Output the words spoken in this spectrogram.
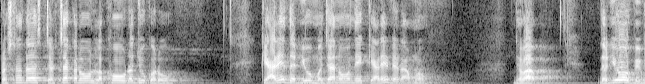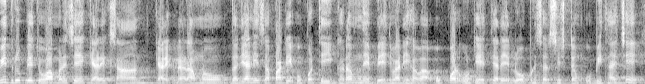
પ્રશ્ન દસ ચર્ચા કરો, લખો, રજૂ કરો. ક્યારે દરિયો મજાનો અને ક્યારે ડરામણો? જવાબ, દરિયો વિવિધ રૂપે જોવા મળે છે, ક્યારેક શાંત, ક્યારેક ડરામણો. દરિયાની સપાટી ઉપરથી ગરમ ને ભેજવાળી હવા ઉપર ઉઠે ત્યારે લો પ્રેશર સિસ્ટમ ઊભી થાય છે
